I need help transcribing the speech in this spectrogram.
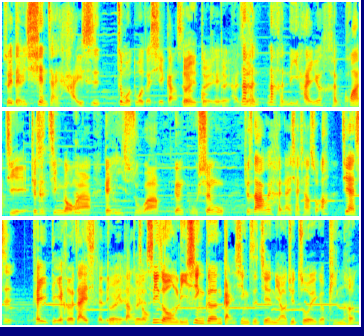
所以等于现在还是这么多个斜杠，是吧？对对对，还是那很那很厉害，因为很跨界，就是金融啊，跟艺术啊，跟古生物。就是大家会很难想象说啊，既然是可以叠合在一起的领域当中，是一种理性跟感性之间你要去做一个平衡，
